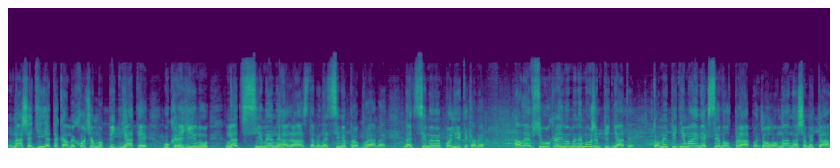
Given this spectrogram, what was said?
Наша дія така: ми хочемо підняти Україну над всіми негараздами, над всіми проблемами, над всіми політиками. Але всю Україну ми не можемо підняти, то ми піднімаємо як символ прапор. Головна наша мета,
